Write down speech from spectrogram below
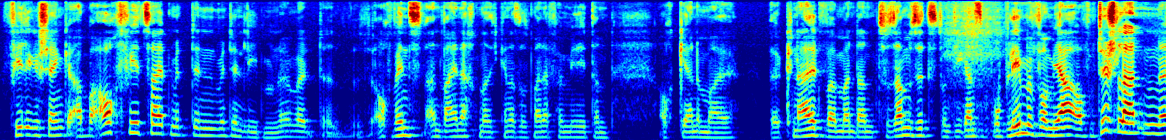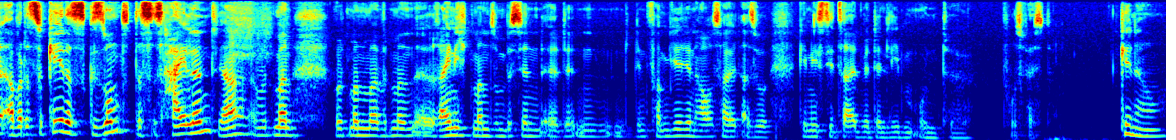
viele Geschenke, aber auch viel Zeit mit den, mit den Lieben. Ne? Weil, äh, auch wenn es an Weihnachten, also ich kenne das aus meiner Familie, dann auch gerne mal äh, knallt, weil man dann zusammensitzt und die ganzen Probleme vom Jahr auf dem Tisch landen. Ne? Aber das ist okay, das ist gesund, das ist heilend. Ja? Wird man, wird man, wird man, äh, reinigt man so ein bisschen äh, den, den Familienhaushalt. Also genießt die Zeit mit den Lieben und frohes Fest. Genau.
